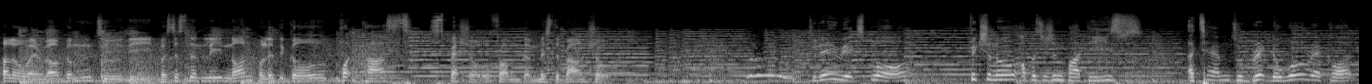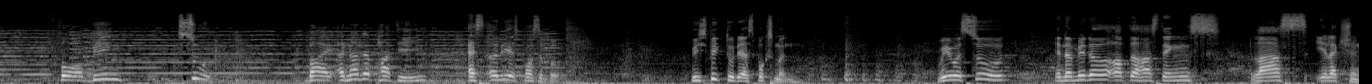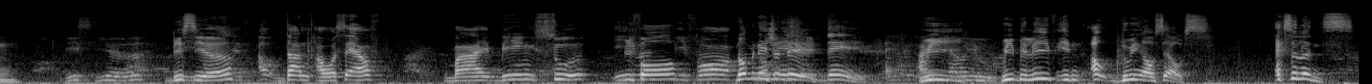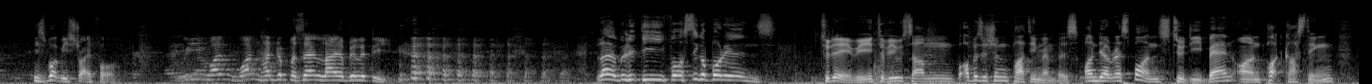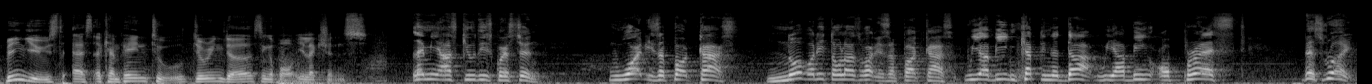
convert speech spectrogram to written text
Hello and welcome to the persistently non-political podcast special from the Mr. Brown Show. Today we explore fictional opposition parties attempt to break the world record for being sued by another party as early as possible. We speak to their spokesman. We were sued in the middle of the hustings last election. This year, This year, outdone ourselves by being sued even Before before nomination day. day. We, we believe in outdoing ourselves. Excellence is what we strive for. We want 100% liability. Liability for Singaporeans. Today, we interview some opposition party members on their response to the ban on podcasting being used as a campaign tool during the Singapore elections. let me ask you this question: What is a podcast? Nobody told us what is a podcast. We are being kept in the dark. We are being oppressed. That's right.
